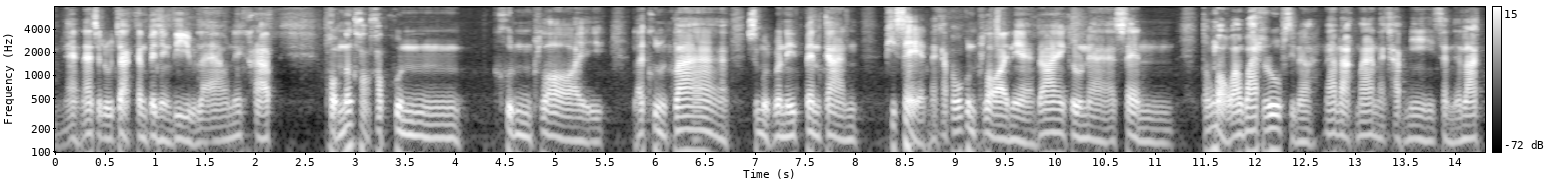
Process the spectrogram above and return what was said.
ำนะน่าจะรู้จักกันเป็นอย่างดีอยู่แล้วนะครับ ผมต้องขอขอบคุณคุณพลอยและคุณกล้าสมุดวันนี้เป็นการพิเศษนะครับ เพราะว่าคุณพลอยเนี่ยได้กรุณาเซ็นต้องบอกว่าวาดรูปสินะน่ารักมากนะครับ มีสัญลักษณ์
